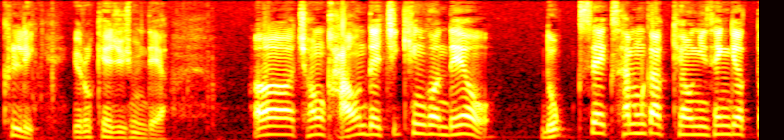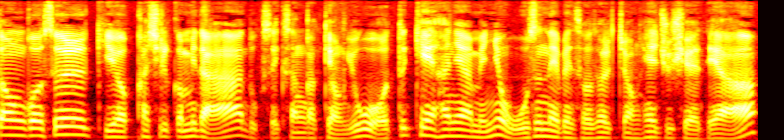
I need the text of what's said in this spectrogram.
클릭 이렇게 해주시면 돼요. 어, 정 가운데 찍힌 건데요. 녹색 삼각형이 생겼던 것을 기억하실 겁니다. 녹색 삼각형. 요거 어떻게 하냐면요. 오스냅에서 설정해 주셔야 돼요.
